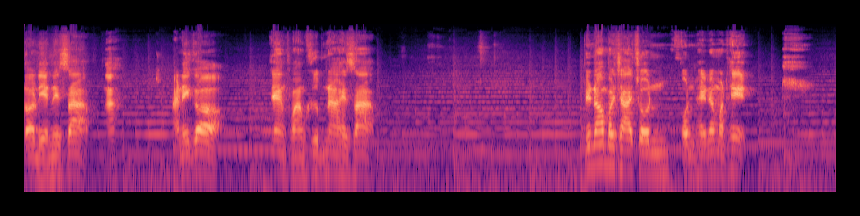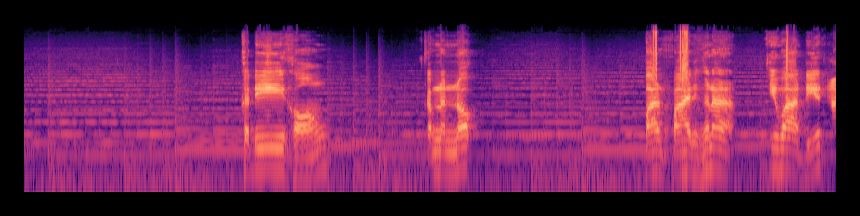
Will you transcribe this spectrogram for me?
ก็เรียนให้ทราบนะอันนี้ก็แจ้งความคืบหน้าให้ทราบพี่น้องประชาชนคนไทยทั้งประเทศ คดีของกำนันนกบานปลายถึงขนาดที่ว่าดีเอสไอ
